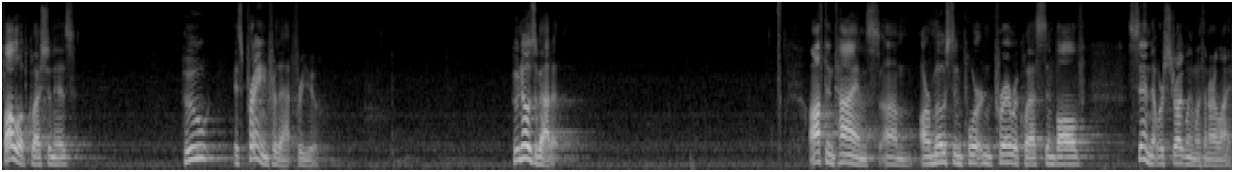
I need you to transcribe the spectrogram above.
Follow up question is who is praying for that for you? Who knows about it? Oftentimes, um, our most important prayer requests involve sin that we're struggling with in our life.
